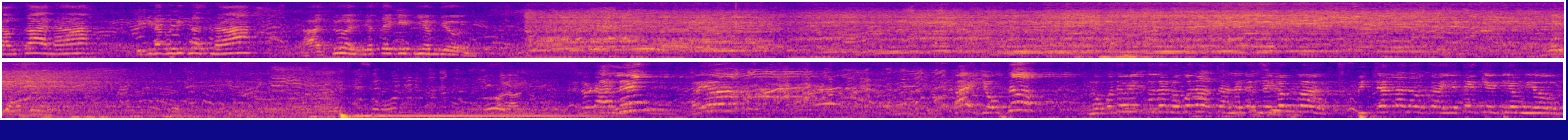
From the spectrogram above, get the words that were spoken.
गावचा ना. तिकडे बघितलंस ना? हा के येतोय केटीएम घेऊन. लगेच मेकअप कर पिक्चरला नव्हता. येते केटीएम घेऊन.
